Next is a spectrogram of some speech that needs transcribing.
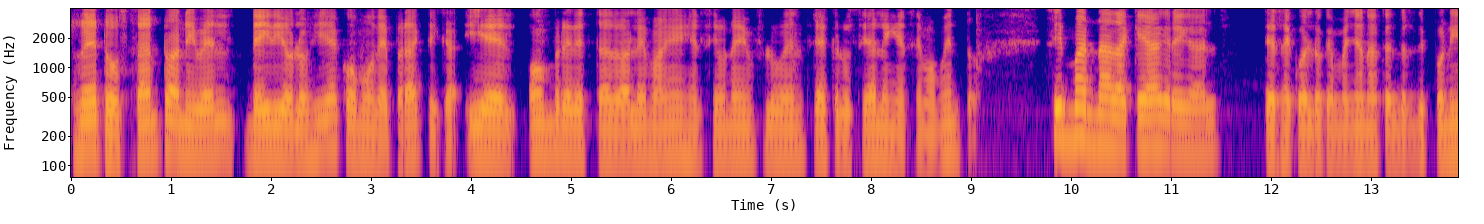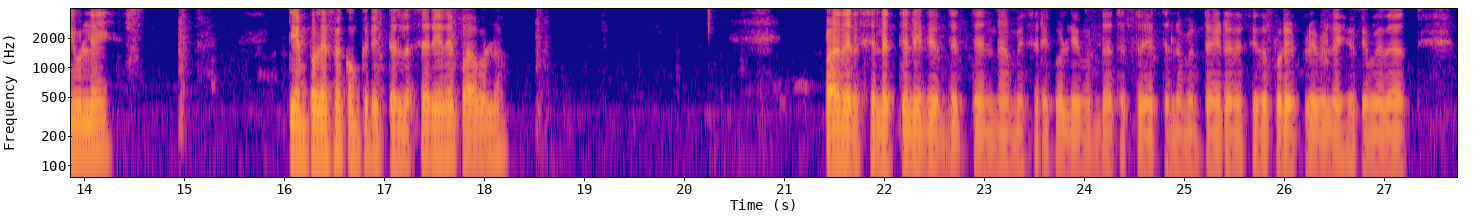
retos tanto a nivel de ideología como de práctica, y el hombre de Estado alemán ejerció una influencia crucial en ese momento. Sin más nada que agregar, te recuerdo que mañana tendré disponible Tiempo de Fe con Cristo en la serie de Pablo. Padre celestial y Dios de eterna misericordia y bondad, estoy eternamente agradecido por el privilegio que me da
